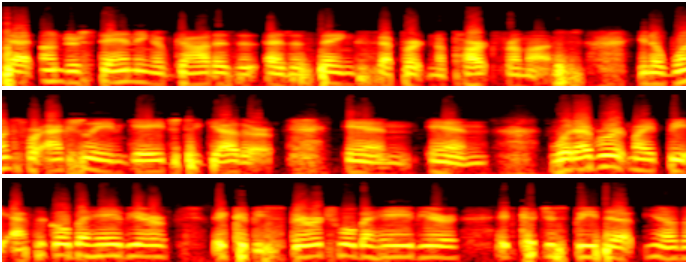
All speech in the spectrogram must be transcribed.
that understanding of God as a, as a thing separate and apart from us. You know, once we're actually engaged together in in whatever it might be, ethical behavior, it could be spiritual behavior, it could just be the you know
